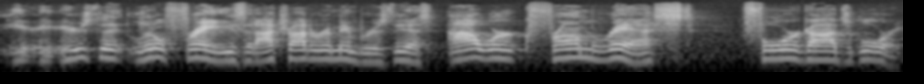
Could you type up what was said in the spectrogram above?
here, here's the little phrase that I try to remember is this I work from rest for God's glory.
